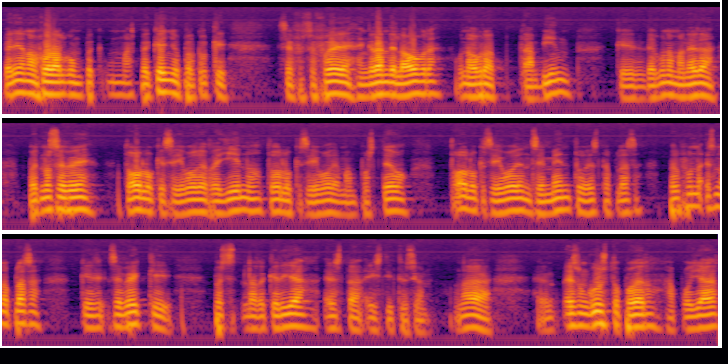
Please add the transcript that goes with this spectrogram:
venía a lo mejor algo más pequeño, pero creo que se, fue en grande la obra, una obra también que de alguna manera pues no se ve todo lo que se llevó de relleno, todo lo que se llevó de mamposteo, todo lo que se llevó en cemento de esta plaza, pero es una plaza que se ve que pues la requería esta institución. Eh, es un gusto poder apoyar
